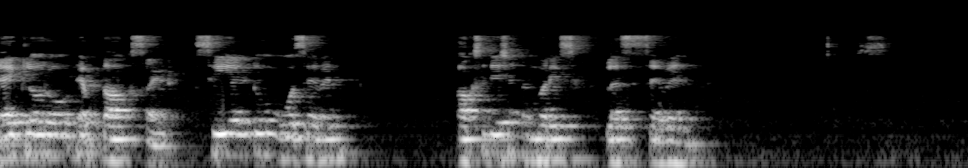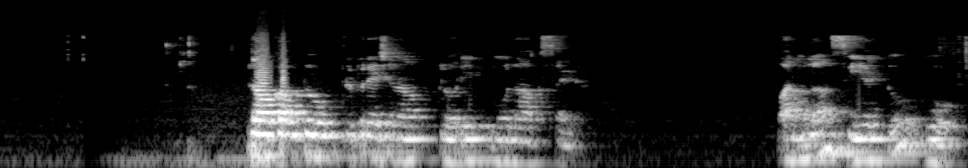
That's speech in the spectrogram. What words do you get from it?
dichloroheptoxide Cl2O7 oxidation number is plus 7 now come to preparation of chlorine monoxide formula Cl2O.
